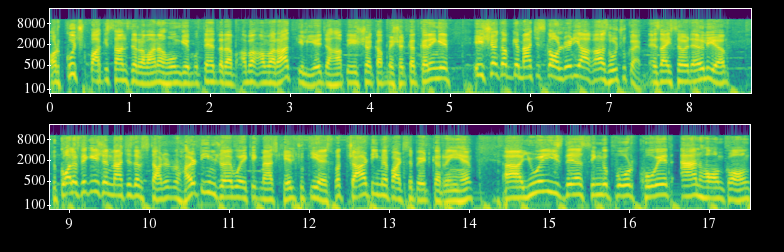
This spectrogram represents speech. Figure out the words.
और कुछ पाकिस्तान से रवाना होंगे मुतहद अरब। अमारात के लिए जहाँ पे एशिया कप में शिरकत करेंगे। एशिया कप के मैचेस का ऑलरेडी आगाज़ हो चुका है। As I said earlier qualification matches have started और हर टीम जो है वो एक एक मैच खेल चुकी है। इस वक्त चार टीमें पार्टिसिपेट कर रही हैं। UAE is there Singapore Kuwait and Hong Kong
